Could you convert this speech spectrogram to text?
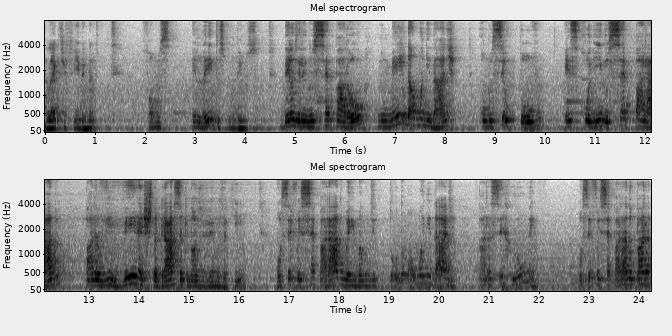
Elect fide, né? Fomos eleitos por Deus. Deus ele nos separou no meio da humanidade como seu povo escolhido, separado para viver esta graça que nós vivemos aqui você foi separado, meu irmão, de toda uma humanidade para ser lumen. Você foi separado para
